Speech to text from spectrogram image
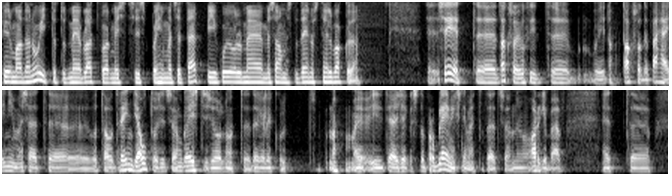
firmad on huvitatud meie platvormist, siis põhimõtteliselt äpi kujul me, me saame seda teenust neile pakkuda. See, et äh, taksojuhid äh, või noh, taksode pähe inimesed äh, võtavad rendiautosid, see on ka Eestis olnud tegelikult noh, ma ei tea isegi, kas seda probleemiks nimetada, et see on ju argipäev, et äh,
